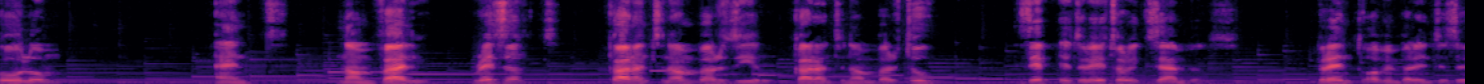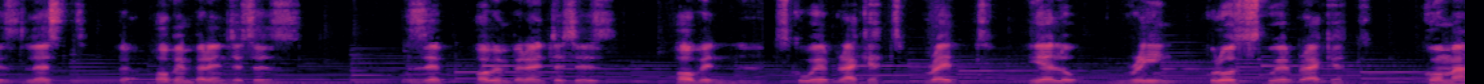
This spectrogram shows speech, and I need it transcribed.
column and num value. Result current number 0 current number 2 zip iterator examples. Print open parenthesis list open parenthesis zip open parenthesis open uh, square bracket red yellow green close square bracket comma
